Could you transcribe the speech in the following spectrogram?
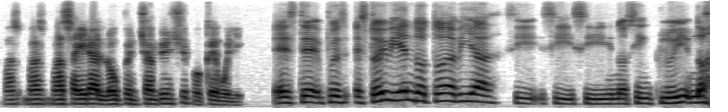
¿Vas, vas, vas a ir al Open Championship o qué, Willy? Este, pues estoy viendo todavía si, si, si nos incluimos.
